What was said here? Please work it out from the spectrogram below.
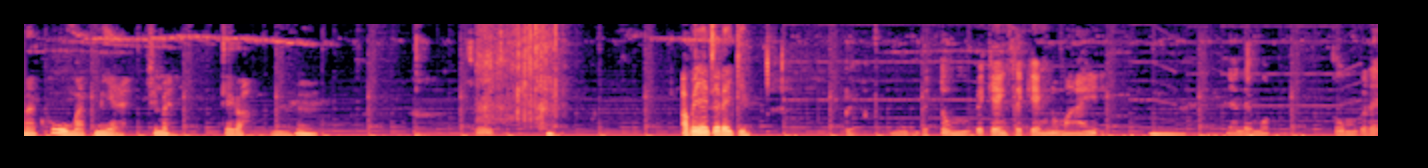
มาคู่มักเมียใช่ไหมใช่ก็อืมสวยเอาไปยังจะได้กินไปต้มไปแกงใส่แกงหน่อไม้อืม ยันได้หมดต้มก็ได้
